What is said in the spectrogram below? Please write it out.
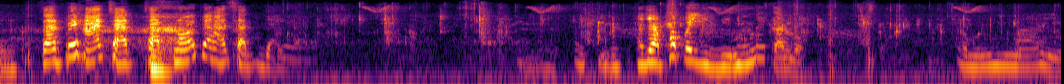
มสัตว์ไปหาสัตว์สัตว์น้อยไปหาสัตว์ใหญ่ขยับเข้าไปอีกดีมันไม่กันหรอกเออมันมีไม้อยู่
